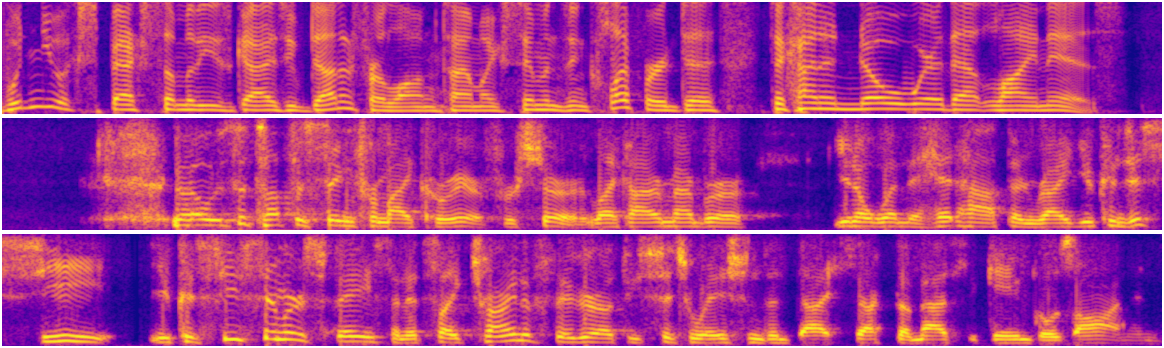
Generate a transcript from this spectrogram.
wouldn't you expect some of these guys who've done it for a long time, like Simmonds and Clifford, to to kind of know where that line is? No, it was the toughest thing for my career for sure. Like I remember, you know, when the hit happened, right? You can just see you could see Simmer's face, and it's like trying to figure out these situations and dissect them as the game goes on. And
